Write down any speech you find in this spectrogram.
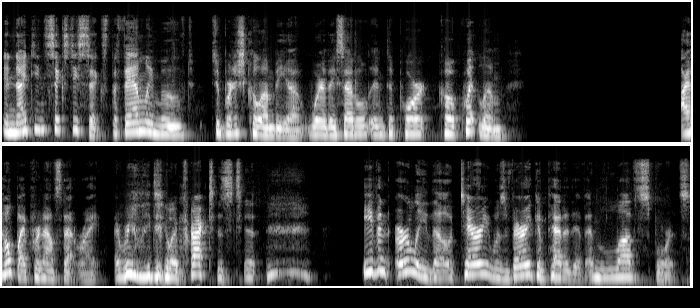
In 1966, the family moved to British Columbia, where they settled into Port Coquitlam. I hope I pronounced that right. I really do. I practiced it. Even early, though, Terry was very competitive and loved sports.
